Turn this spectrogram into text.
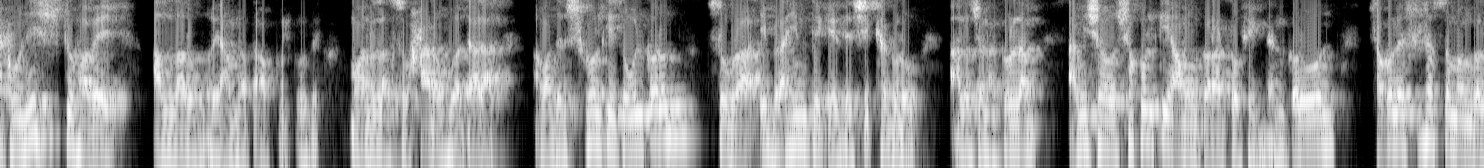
একনিষ্ঠভাবে আল্লাহর উপরে আমরা তাওয়াক্কুল করবে। মহান আল্লাহ সুবহানাহু ওয়া তাআলা আমাদের সকলকে কবুল করুন। সুবরা ইব্রাহিম থেকে যে শিক্ষাগুলো আলোচনা করলাম, আমি সহ সকলকে আমল করার তৌফিক দান করুন। সকলের সুস্বাস্থ্য, মঙ্গল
